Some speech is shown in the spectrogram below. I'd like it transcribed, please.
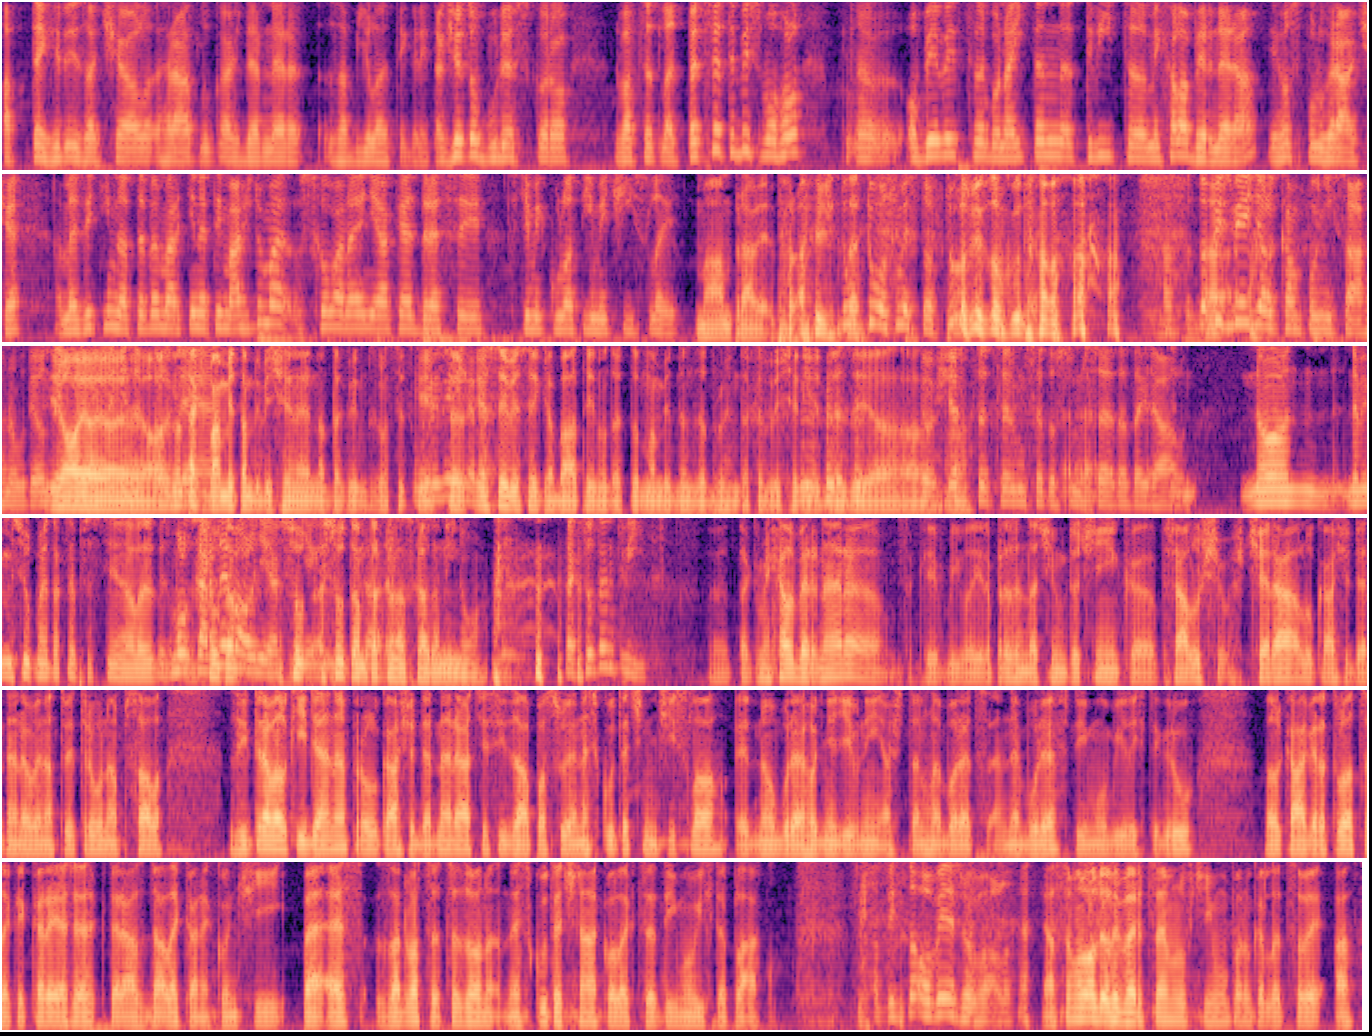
a tehdy začal hrát Lukáš Derner za Bílé tygry. Takže to bude skoro 20 let. Petře, ty bys mohl eh, objevit nebo najít ten tweet Michala Birnera, jeho spoluhráče, a mezi tím na tebe, Martine, ty máš doma schované nějaké dresy s těmi kulatými čísly? Mám právě, právě že Tu, tak, tu osmistovku. tu osmistovku tam A to, to bys věděl, kam po ní sáhnout, jo? Teď Jo, jo, jo, jo, zeptal, no tak je. mám je tam vyvěšené na takovým klasický, jak se, jak se vyvěsí kabáty, no tak to mám jeden za druhým takhle vyvěšený drezy a, a, Jo, a 600, 700, 800 a tak dále. No, nevím, jestli úplně takhle přesně, ale jsou tam, nějaký jsou, jsou tam takhle naskládaný, no. Tak co ten tweet? Eh, Tak Michal Berner, eh, taky bývalý reprezentační útočník, eh, přál už včera Lukáši Dernerovi na Twitteru, napsal Zítra velký den pro Lukáše Dernera, tisíc zápasů je neskutečný číslo, jednou bude hodně divný, až tenhle borec nebude v týmu Bílých tigrů. Velká gratulace ke kariéře, která zdaleka nekončí. PS, za 20 sezon neskutečná kolekce týmových tepláků. A ty jsi to ověřoval. Já jsem volal do Liberce mluvčímu panu Kadlecovi a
